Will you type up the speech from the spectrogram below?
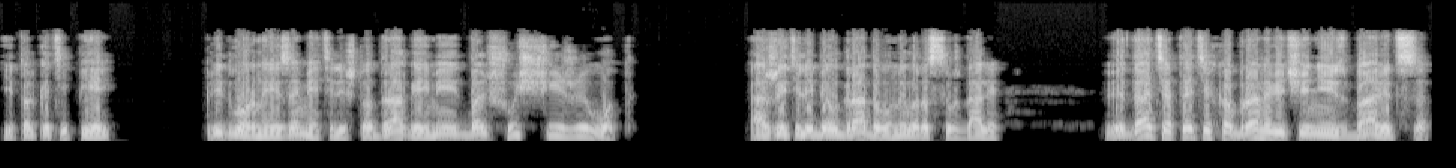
И только теперь придворные заметили, что Драга имеет большущий живот. А жители Белграда уныло рассуждали. Видать, от этих Абрановичей не избавиться.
